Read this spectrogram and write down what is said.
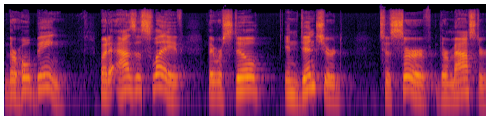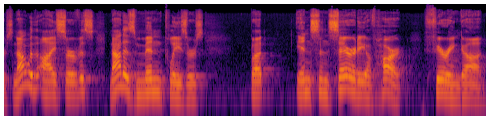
their whole being. But as a slave, they were still indentured to serve their masters, not with eye service, not as men pleasers, but in sincerity of heart, fearing God.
